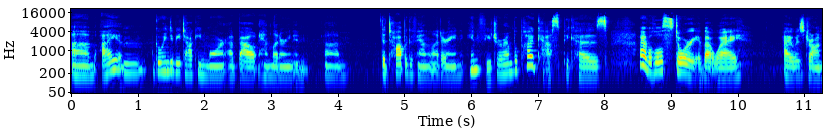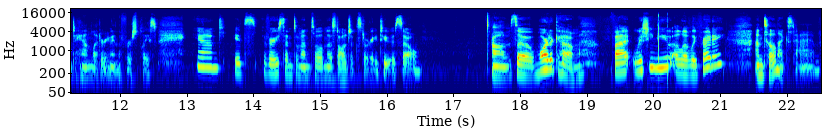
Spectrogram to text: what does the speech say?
Um, I am going to be talking more about hand lettering and um, the topic of hand lettering in future Ramble podcasts because I have a whole story about why I was drawn to hand lettering in the first place. And it's a very sentimental, nostalgic story too. So, um, so more to come. But wishing you a lovely Friday. Until next time.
